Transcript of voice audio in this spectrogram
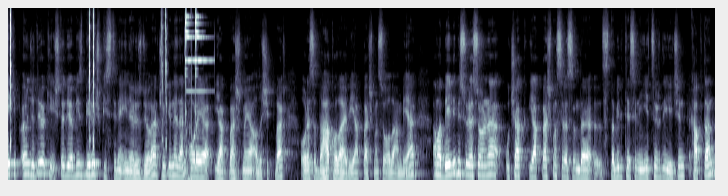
ekip önce diyor ki işte diyor biz 1-3 pistine ineriz diyorlar. Çünkü neden? Oraya yaklaşmaya alışıklar. Orası daha kolay bir yaklaşması olan bir yer. Ama belli bir süre sonra uçak yaklaşma sırasında e, stabilitesini yitirdiği için kaptan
